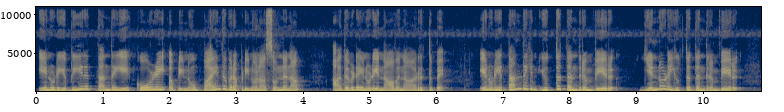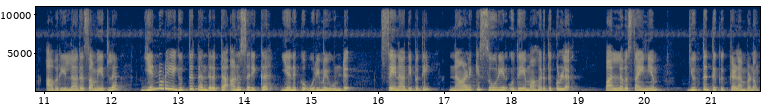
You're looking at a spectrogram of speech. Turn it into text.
என்னுடைய வீர தந்தையே கோழை அப்படின்னோ பயந்தவர் அப்படின்னோ நான் சொன்னேன்னா அதை விட என்னுடைய நாவை நான் அறுத்துப்பேன். என்னுடைய தந்தையின் யுத்த தந்திரம் வேறு. என்னோட யுத்த தந்திரம் வேறு. அவர் இல்லாத சமயத்தில் என்னுடைய யுத்த தந்திரத்தை அனுசரிக்க எனக்கு உரிமை உண்டு. சேனாதிபதி நாளைக்கு சூரியன் உதயமாகிறதுக்குள்ள பல்லவ சைன்யம் யுத்தத்துக்கு கிளம்பணும்.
